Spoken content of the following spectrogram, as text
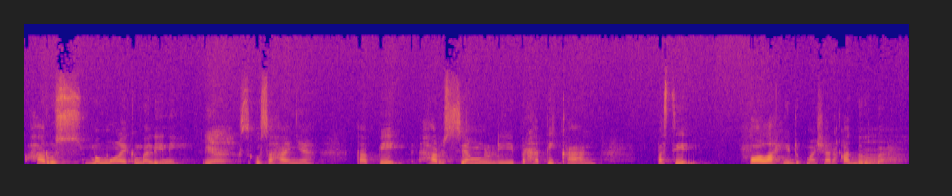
harus memulai kembali nih Ya, usahanya. Tapi harus yang diperhatikan pasti pola hidup masyarakat berubah. Ah,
